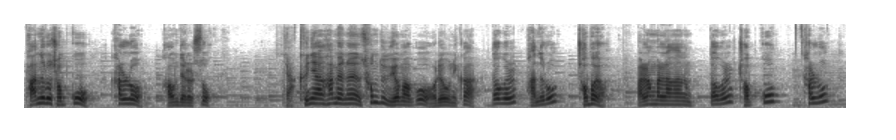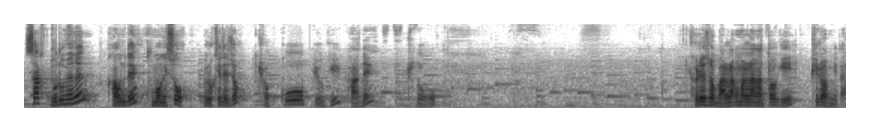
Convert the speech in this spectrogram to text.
반으로 접고 칼로 가운데를 쏙 자 그냥 하면은 손도 위험하고 어려우니까 떡을 반으로 접어요. 말랑말랑한 떡을 접고 칼로 싹 누르면은 가운데 구멍이 쏙. 이렇게 되죠? 접고 여기 반에 쏙 그래서 말랑말랑한 떡이 필요합니다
